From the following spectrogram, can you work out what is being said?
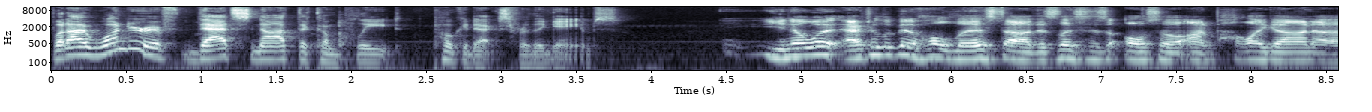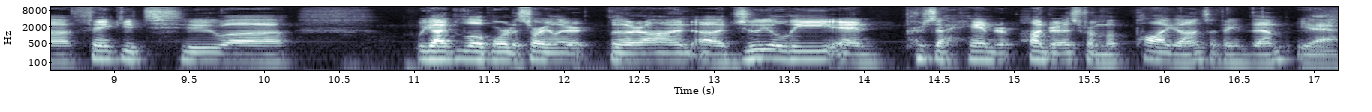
but I wonder if that's not the complete Pokedex for the games. You know what? After looking at the whole list, uh, this list is also on Polygon. Uh, thank you to uh, we got a little more to story later, later on. Uh, Julia Lee and Prisca Andres from uh, Polygon, so thank them. Yeah.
